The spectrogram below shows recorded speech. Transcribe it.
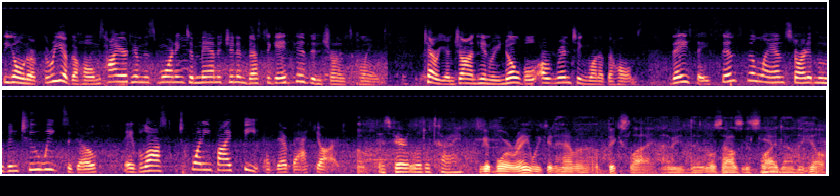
The owner of three of the homes hired him this morning to manage and investigate his insurance claims. Terry and John Henry Noble are renting one of the homes. They say since the land started moving two weeks ago, they've lost 25 feet of their backyard. There's very little time. If we get more rain, we could have a, a big slide. I mean, those houses could slide down the hill.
